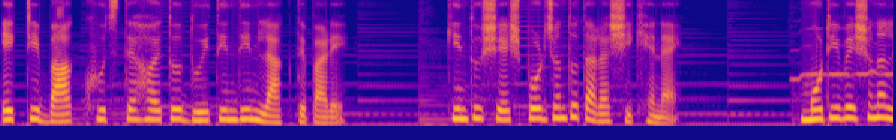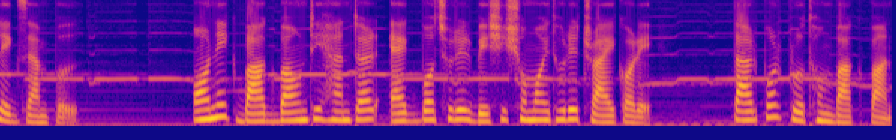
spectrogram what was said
একটি বাঘ খুঁজতে হয়তো দুই তিন দিন লাগতে পারে, কিন্তু শেষ পর্যন্ত তারা শিখে নেয়। মোটিভেশনাল এক্সাম্পল অনেক বাঘ বাউন্টি হ্যান্টার এক বছরের বেশি সময় ধরে ট্রাই করে, তারপর প্রথম বাঘ পান।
